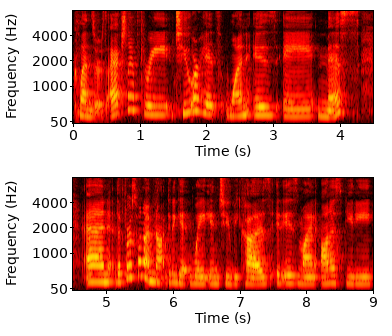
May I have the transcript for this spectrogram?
cleansers. I actually have three. Two are hits. One is a miss. And the first one I'm not going to get way into because it is my Honest Beauty.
